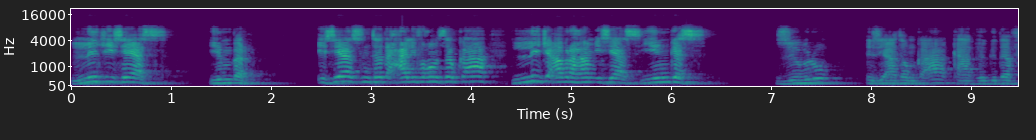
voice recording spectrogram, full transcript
ልጅ ኢሳያስ ይንበር ኢሳያስ እንተተሓሊፍኩም ሰብ ከዓ ልጅ ኣብርሃም ኢሳያስ ይንገስ ዝብሉ እዚኣቶም ከዓ ካብ ህግደፍ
